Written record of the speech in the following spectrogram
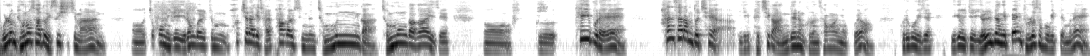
물론 변호사도 있으시지만 어 조금 이제 이런 걸 좀 확실하게 잘 파악할 수 있는 전문가 전문가가 이제 어 그 테이블에 한 사람도 채 이게 배치가 안 되는 그런 상황이었고요. 그리고 이제 이걸 이제 10명이 뺑 둘러서 보기 때문에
